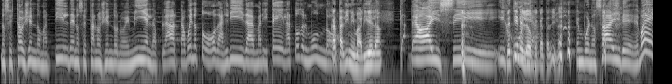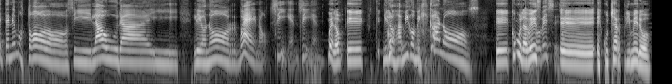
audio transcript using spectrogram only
Nos está oyendo Matilde, nos están oyendo Noemí en La Plata. Bueno, todas, Lida, Maristela, todo el mundo. Catalina y Mariela. Ay, sí. Y Te tiene Julia, loca Catalina. En Buenos Aires. Bueno, tenemos todos. Y Laura y Leonor. Bueno, siguen, siguen. Bueno, eh, ¿qué- Y los amigos mexicanos. eh, cómo la ves eh, escuchar primero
